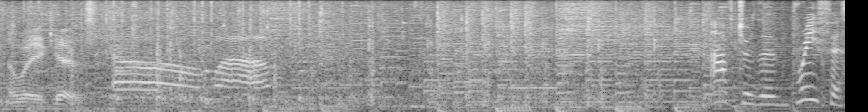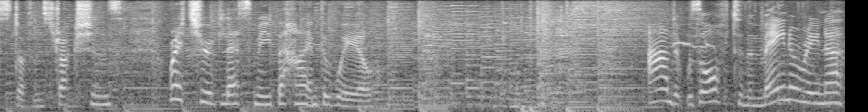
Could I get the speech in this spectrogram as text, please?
And away it goes. Oh, wow. After the briefest of instructions, Richard lets me behind the wheel. And it was off to the main arena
